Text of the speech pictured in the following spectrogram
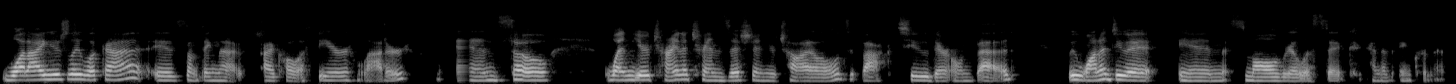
what i usually look at is something that i call a fear ladder and so when you're trying to transition your child back to their own bed we want to do it in small, realistic kind of increments.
